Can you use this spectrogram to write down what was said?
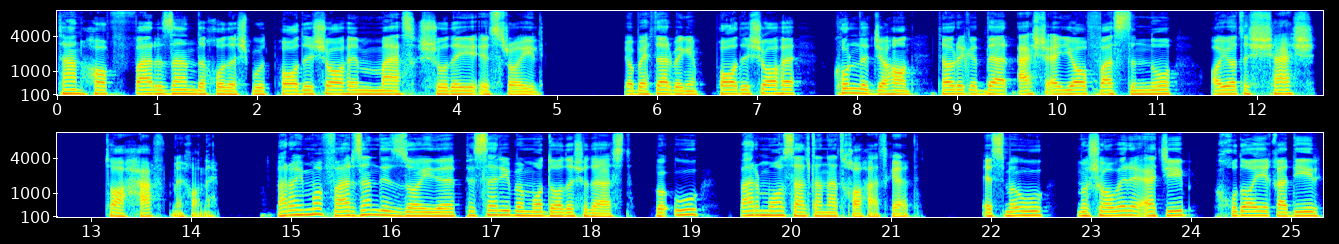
تنها فرزند خودش بود پادشاه مسح شده اسرائیل. یا بهتر بگیم پادشاه کل جهان طوری که در اشعیا فصل 9 آیات 6 تا 7 می‌خوانه برای ما فرزند زایده پسری به ما داده شده است و او بر ما سلطنت خواهد کرد. اسم او مشاور عجیب خدای قدیر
